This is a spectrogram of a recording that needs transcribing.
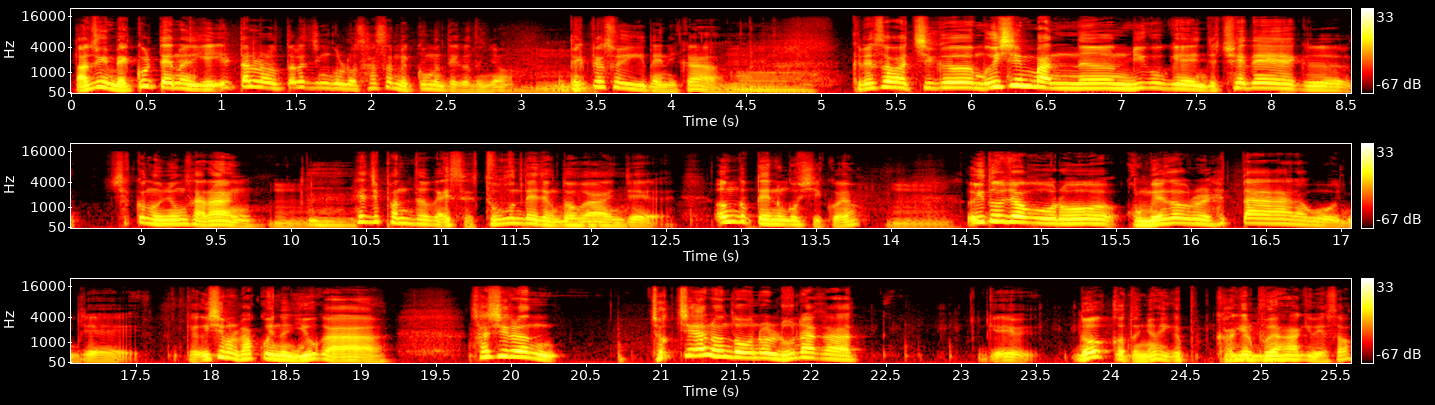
나중에 메꿀 때는 이게 1달러로 떨어진 걸로 사서 메꾸면 되거든요. 100배 수익이 되니까. 어, 그래서 지금 의심받는 미국의 이제 최대 그 채권 운용사랑 음. 음. 헤지 펀드가 있어요. 두 군데 정도가 이제 언급되는 곳이 있고요. 음. 의도적으로 공매도를 했다라고 이제 의심을 받고 있는 이유가 사실은 적지 않은 돈을 루나가 이게 넣었거든요. 이거 가게를 음. 부양하기 위해서.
